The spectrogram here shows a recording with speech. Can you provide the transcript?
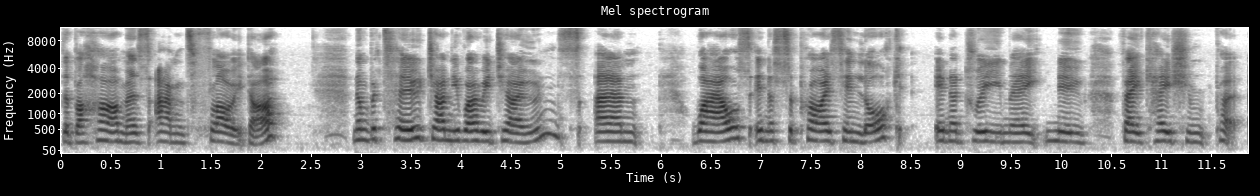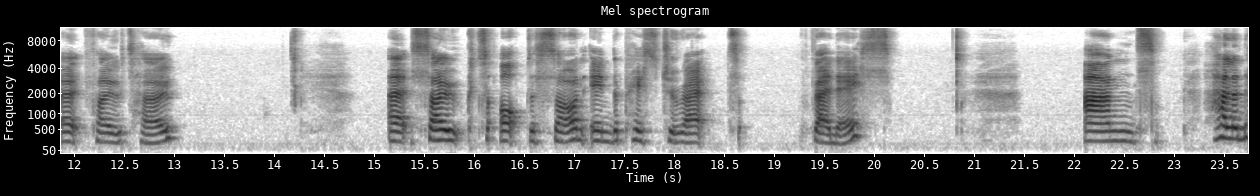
the Bahamas and Florida. Number two January Jones um, Wales in a surprising look in a dreamy new vacation uh, photo uh, soaked up the sun in the picturesque Venice and Helen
